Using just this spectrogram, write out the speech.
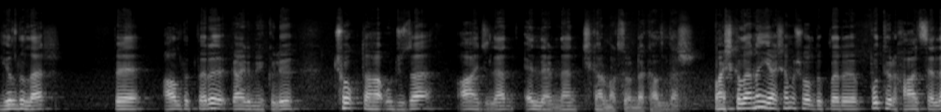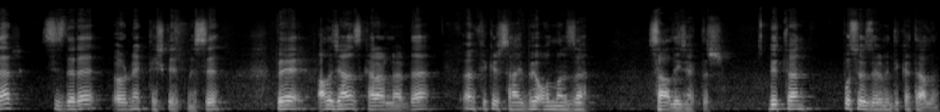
yıldılar ve aldıkları gayrimenkulü çok daha ucuza acilen ellerinden çıkarmak zorunda kaldılar. Başkalarının yaşamış oldukları bu tür hadiseler sizlere örnek teşkil etmesi ve alacağınız kararlarda ön fikir sahibi olmanıza sağlayacaktır. Lütfen bu sözlerimi dikkate alın.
